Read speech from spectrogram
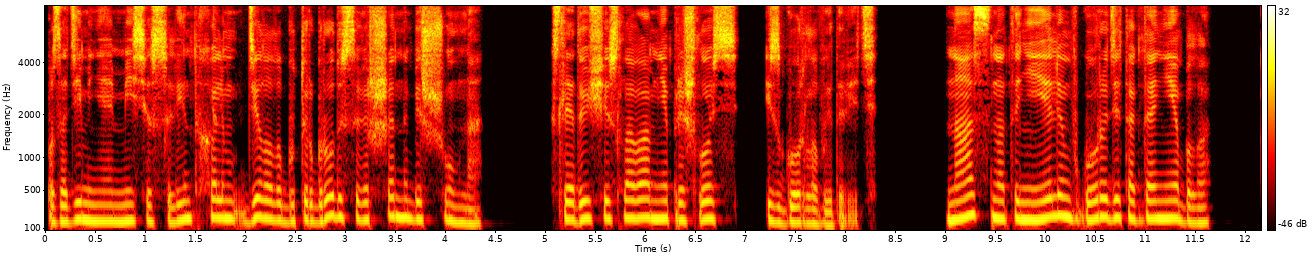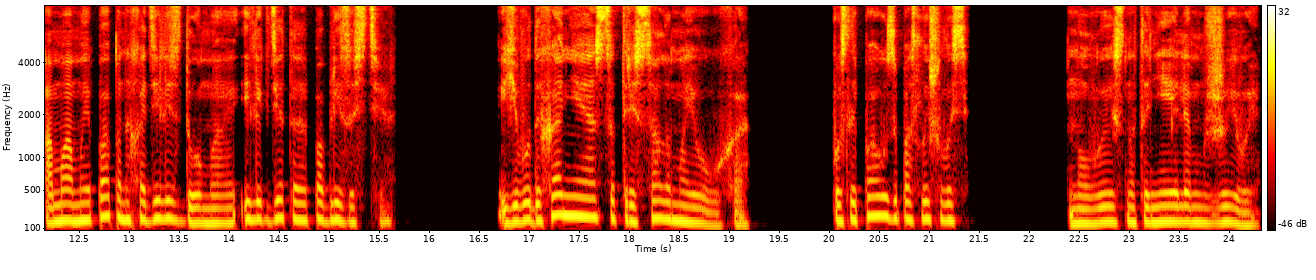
Позади меня миссис Линдхольм делала бутерброды совершенно бесшумно. Следующие слова мне пришлось из горла выдавить. Нас с Натаниэлем в городе тогда не было, а мама и папа находились дома или где-то поблизости. Его дыхание сотрясало мое ухо. После паузы послышалось «Но вы с Натаниэлем живы».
